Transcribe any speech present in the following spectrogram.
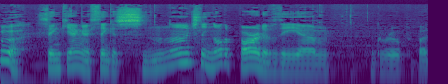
Xinjiang, I think, is actually not a part of the um, group, but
